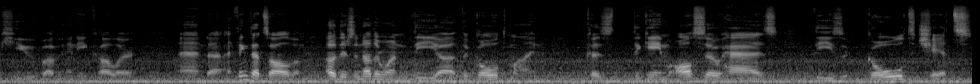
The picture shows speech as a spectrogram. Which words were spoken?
cube of any color. And uh, I think that's all of them. Oh, there's another one, the uh, the gold mine, because the game also has these gold chits,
